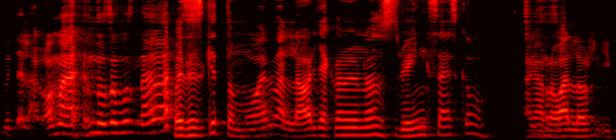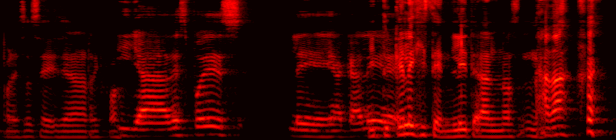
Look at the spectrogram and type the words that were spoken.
Vete a la goma, no somos nada. Pues es que tomó el valor ya con unos drinks, ¿sabes cómo? Sí, Agarró sí, sí. valor y por eso se, se la rifó. Y ya después, le, acá le... ¿Y tú qué le dijiste? Literal, no, nada.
